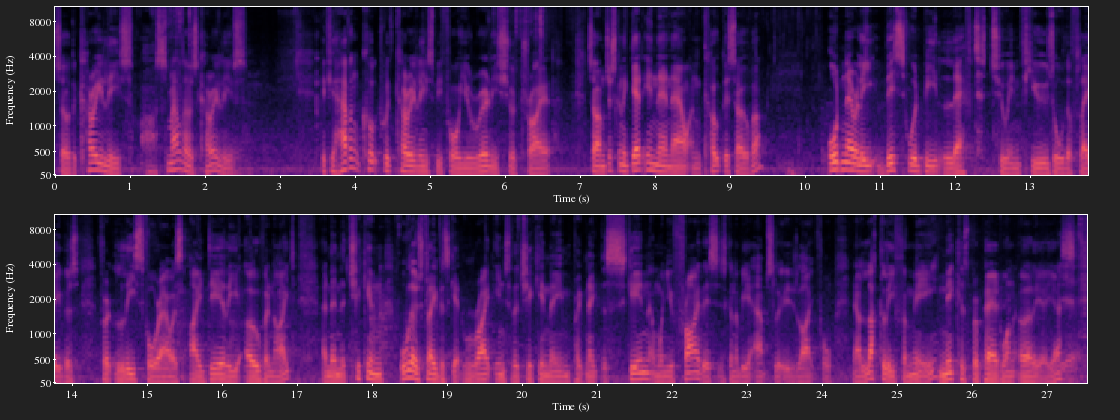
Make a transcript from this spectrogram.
So the curry leaves. Oh, smell those curry leaves. Yeah. If you haven't cooked with curry leaves before, you really should try it. So I'm just going to get in there now and coat this over. Ordinarily, this would be left to infuse all the flavors for at least four hours, ideally overnight. And then the chicken, all those flavors get right into the chicken, they impregnate the skin, and when you fry this, it's going to be absolutely delightful. Now, luckily for me, Nick has prepared one earlier, yes?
